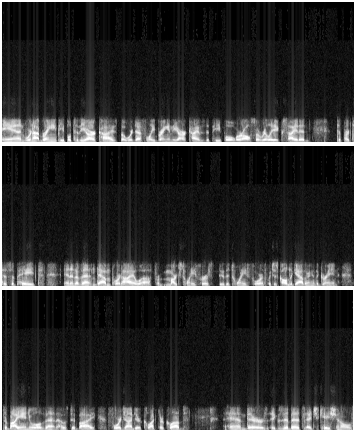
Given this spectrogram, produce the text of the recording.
and we're not bringing people to the archives, but we're definitely bringing the archives to people. We're also really excited to participate in an event in Davenport, Iowa from March 21st through the 24th, which is called the Gathering of the Green. It's a biannual event hosted by four John Deere collector clubs. And there's exhibits, educational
